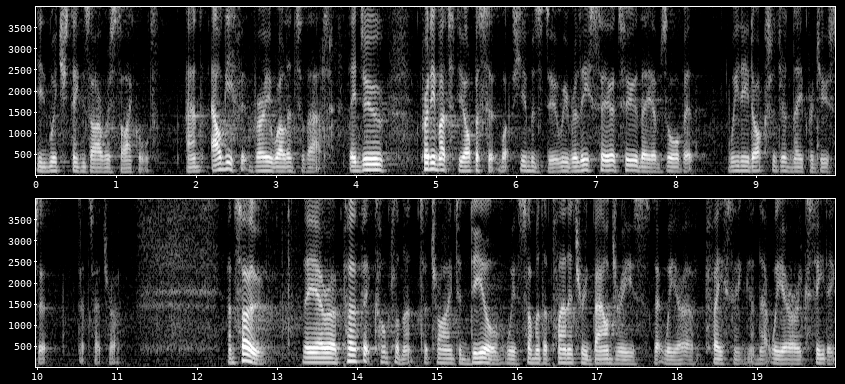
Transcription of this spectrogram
in which things are recycled. And algae fit very well into that. They do pretty much the opposite what humans do. We release CO2, they absorb it. We need oxygen, they produce it, etc. And so they are a perfect complement to trying to deal with some of the planetary boundaries that we are facing and that we are exceeding.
